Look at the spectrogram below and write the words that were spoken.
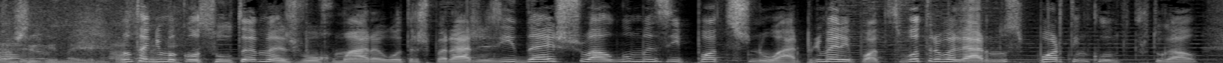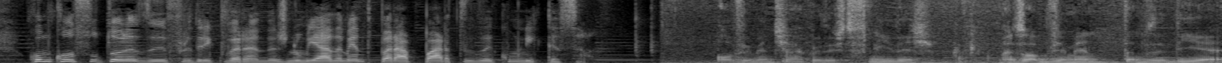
às 5 e meia. Não tenho uma consulta, mas vou rumar a outras paragens e deixo algumas hipóteses no ar. Primeira hipótese, vou trabalhar no Sporting Clube de Portugal como consultora de Frederico Varandas, nomeadamente para a parte da comunicação. Obviamente já há coisas definidas, mas obviamente estamos a dia.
